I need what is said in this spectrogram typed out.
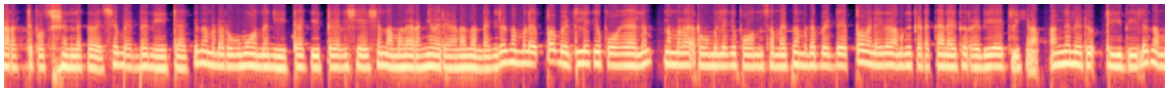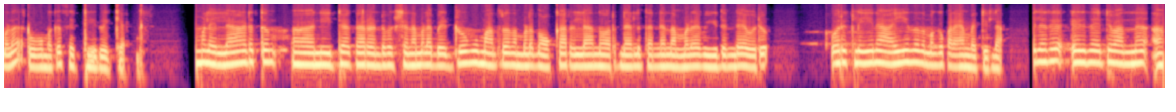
കറക്റ്റ് പൊസിഷനിലൊക്കെ വെച്ച് ബെഡ് നീറ്റാക്കി നമ്മുടെ റൂം ഒന്ന് നീറ്റാക്കിയിട്ടതിന് ശേഷം നമ്മൾ ഇറങ്ങി വരികയാണെന്നുണ്ടെങ്കിൽ നമ്മൾ എപ്പോൾ ബെഡിലേക്ക് പോയാലും നമ്മളെ റൂമിലേക്ക് പോകുന്ന സമയത്ത് നമ്മുടെ ബെഡ് എപ്പോൾ വേണമെങ്കിലും നമുക്ക് കിടക്കാനായിട്ട് റെഡി ആയിട്ടിരിക്കണം. അങ്ങനെ ഒരു രീതിയിൽ നമ്മൾ റൂമൊക്കെ സെറ്റ് ചെയ്ത് വെക്കാം. നമ്മൾ എല്ലായിടത്തും നീറ്റാക്കാറുണ്ട്. പക്ഷെ നമ്മളെ ബെഡ്റൂം മാത്രം നമ്മൾ നോക്കാറില്ല എന്ന് പറഞ്ഞാൽ തന്നെ നമ്മുടെ വീടിന്റെ ഒരു ഒരു ക്ലീൻ ആയി എന്ന് നമുക്ക് പറയാൻ പറ്റില്ല. ചിലർ എഴുന്നേറ്റ് വന്ന് ആ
